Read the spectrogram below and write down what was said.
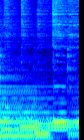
Música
